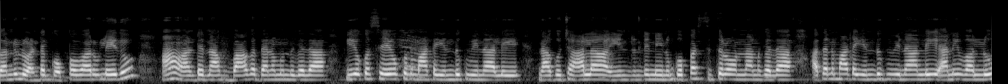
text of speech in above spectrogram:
గనులు అంటే గొప్పవారు లేదు. అంటే నాకు బాగా ధనం ఉంది కదా. ఈ యొక్క సేవకుని మాట ఎందుకు వినాలి? నాకు చాలా ఏంటంటే నేను గొప్ప స్థితిలో ఉన్నాను కదా. అతని మాట ఎందుకు వినాలి అని వాళ్ళు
